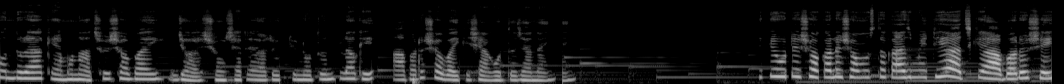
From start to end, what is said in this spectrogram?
বন্ধুরা, কেমন আছো সবাই? জয় সংসারে আরও একটি নতুন ব্লগে আবারও সবাইকে স্বাগত জানাই। থেকে উঠে সকালে সমস্ত কাজ মিটিয়ে আজকে আবারও সেই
